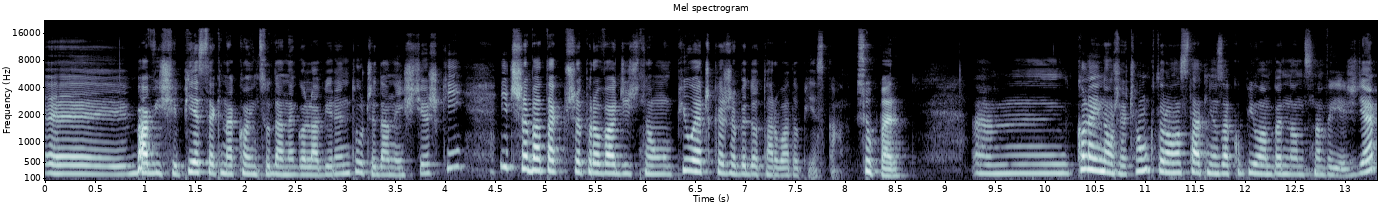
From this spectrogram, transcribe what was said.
e, bawi się piesek na końcu danego labiryntu, czy danej ścieżki. I trzeba tak przeprowadzić tą piłeczkę, żeby dotarła do pieska. Super. Kolejną rzeczą, którą ostatnio zakupiłam będąc na wyjeździe,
